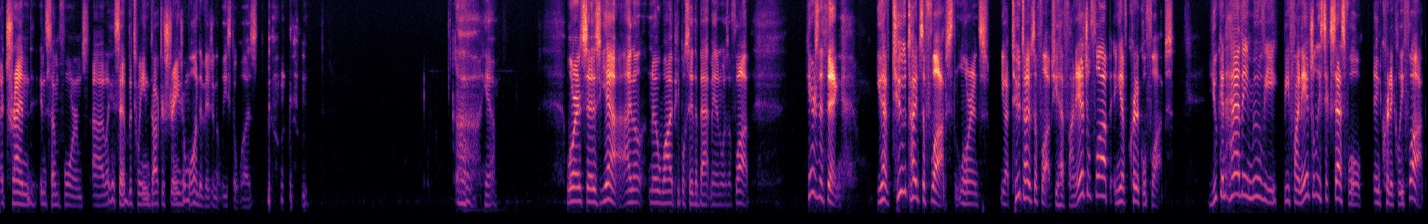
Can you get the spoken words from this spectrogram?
a trend in some forms. Uh, like I said, between Doctor Strange and WandaVision, at least it was. uh, yeah. Lawrence says, "Yeah, I don't know why people say the Batman was a flop." Here's the thing you have two types of flops, Lawrence. You got two types of flops. You have financial flop and you have critical flops. You can have a movie be financially successful and critically flop.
